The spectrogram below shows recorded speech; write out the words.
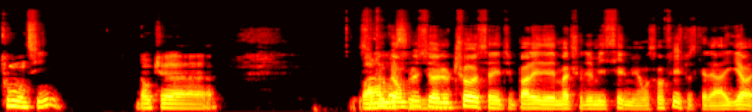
tout le monde signe. Donc euh, voilà, Surtout qu'en plus, l'autre chose, tu parlais des matchs à domicile, mais on s'en fiche parce qu'à la rigueur,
